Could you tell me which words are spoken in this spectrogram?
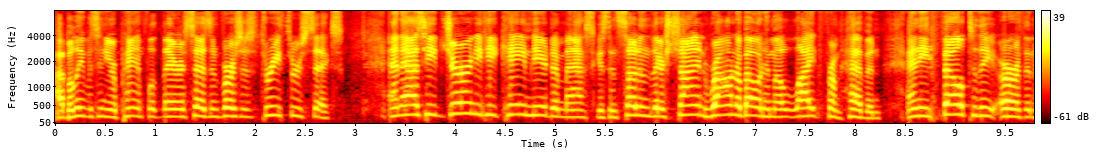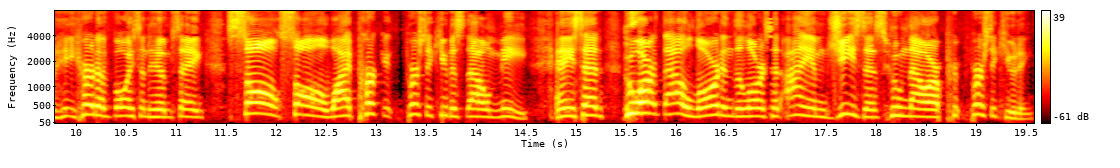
I believe it's in your pamphlet there, it says in verses 3 through 6 and as he journeyed, he came near Damascus, and suddenly there shined round about him a light from heaven. And he fell to the earth, and he heard a voice unto him saying, Saul, Saul, why per- persecutest thou me? And he said, Who art thou, Lord? And the Lord said, I am Jesus, whom thou art per- persecuting.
